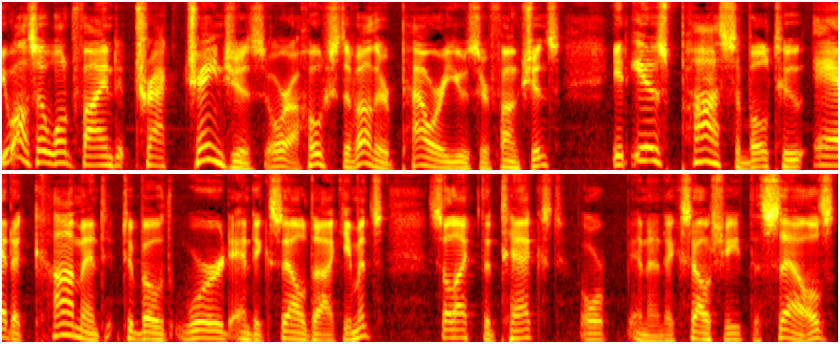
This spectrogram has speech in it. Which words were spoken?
You also won't find track changes or a host of other power user functions. It is possible to add a comment to both Word and Excel documents, select the text, or in an Excel sheet, the cells,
